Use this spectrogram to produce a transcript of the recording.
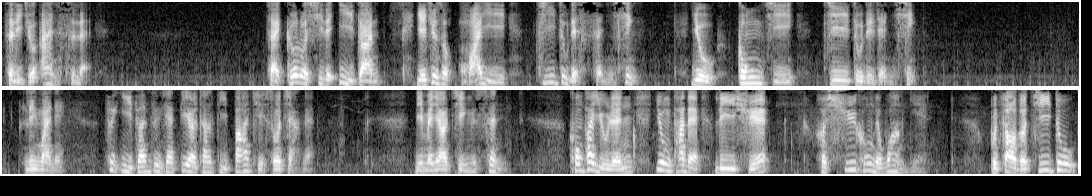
这里就暗示了，在哥洛西的异端，也就是怀疑基督的神性，又攻击基督的人性。另外呢，这异端正像第二章第八节所讲的，你们要谨慎，恐怕有人用他的理学和虚空的妄言。不照着基督，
